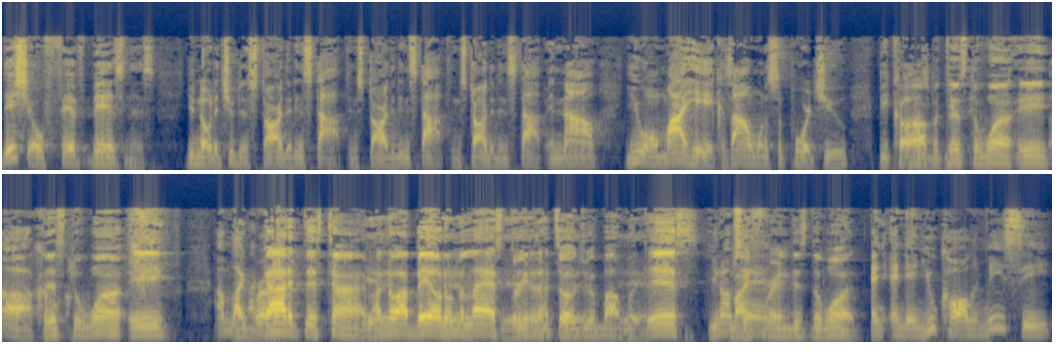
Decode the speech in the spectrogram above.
This your fifth business. You know that you done started and stopped and started and stopped and started and stopped. And now you on my head because I don't want to support you because. Oh, but this the one, E. Oh, this on. the one, E. I'm like, I got it this time. Yeah, I know I bailed yeah, on the last three that I told you about, but this, you know, my saying? friend, is the one. And and then you calling me, see,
